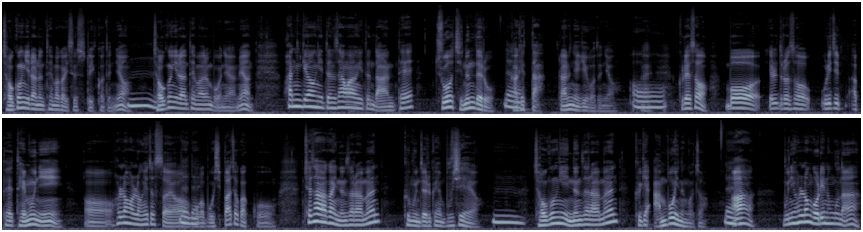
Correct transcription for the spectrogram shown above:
적응이라는 테마가 있을 수도 있거든요. 음. 적응이라는 테마는 뭐냐면 환경이든 상황이든 나한테 주어지는 대로 네. 가겠다라는 얘기거든요. 어, 그래서 뭐 예를 들어서 우리 집 앞에 대문이 어, 헐렁헐렁해졌어요. 네네. 뭐가 못이 빠져갖고 최상화가 있는 사람은 그 문제를 그냥 무시해요. 음, 적응이 있는 사람은 그게 안 보이는 거죠. 네. 아 문이 헐렁거리는구나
